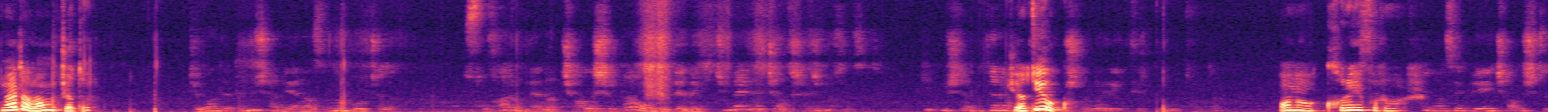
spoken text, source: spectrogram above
Nerede lan bu cadı? Cemal de demiş hani en azından borca sokarım en az çalışır da onu demek için mecbur çalışacaksınız. Gitmişler bir tane Cadı yok. Ana creeper var. Biraz epey çalıştı.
